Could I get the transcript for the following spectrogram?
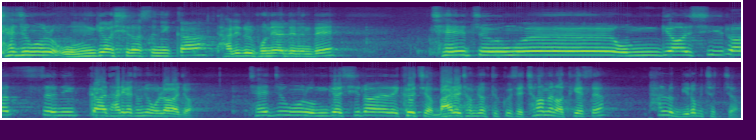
체중을 옮겨 실었으니까 다리를 보내야 되는데 체중을 옮겨 실었으니까 다리가 점점 올라가죠. 체중을 옮겨 실어야 돼. 그렇죠. 말을 점점 듣고 있어요. 처음엔 어떻게 했어요? 팔로 밀어붙였죠.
